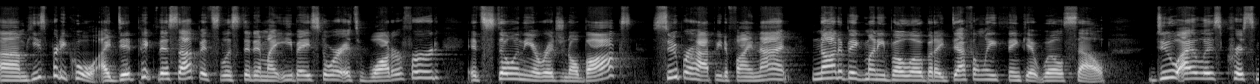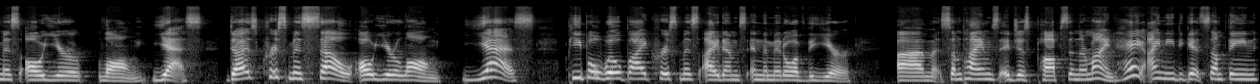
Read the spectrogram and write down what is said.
Um, he's pretty cool. I did pick this up. It's listed in my eBay store. It's Waterford. It's still in the original box. Super happy to find that. Not a big money bolo, but I definitely think it will sell. Do I list Christmas all year long? Yes. Does Christmas sell all year long? Yes. People will buy Christmas items in the middle of the year. Um, sometimes it just pops in their mind hey, I need to get something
